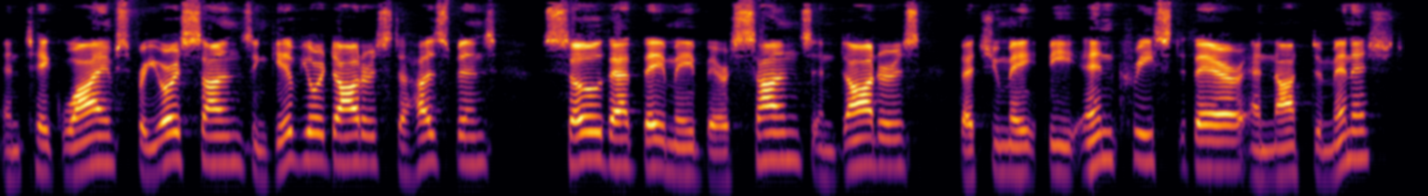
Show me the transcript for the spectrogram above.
and take wives for your sons, and give your daughters to husbands, so that they may bear sons and daughters, that you may be increased there and not diminished.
